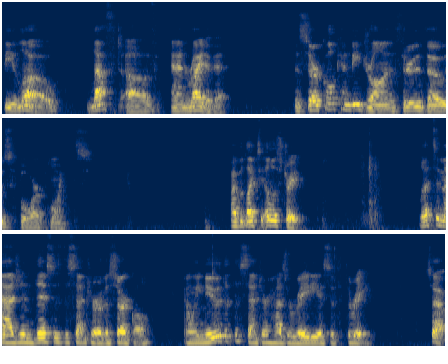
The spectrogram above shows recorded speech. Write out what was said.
below, left of, and right of it. The circle can be drawn through those four points. I would like to illustrate. Let's imagine this is the center of a circle, and we knew that the center has a radius of 3. So,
